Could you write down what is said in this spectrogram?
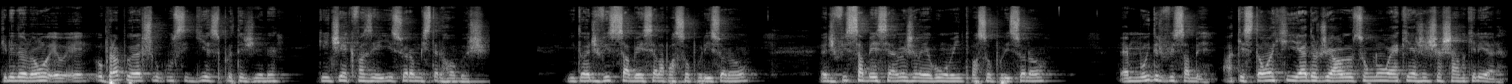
querendo ou não, eu, eu, o próprio Elliot não conseguia se proteger, né? Quem tinha que fazer isso era o Mr. Robert. Então é difícil saber se ela passou por isso ou não. É difícil saber se a Angela em algum momento passou por isso ou não. É muito difícil saber. A questão é que Edward Alderson não é quem a gente achava que ele era.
